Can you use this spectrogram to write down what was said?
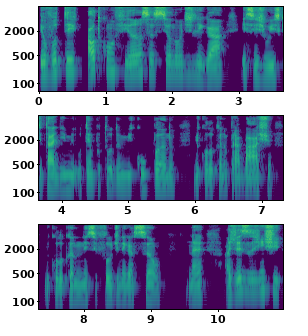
eu vou ter autoconfiança se eu não desligar esse juiz que está ali o tempo todo me culpando, me colocando para baixo, me colocando nesse flow de negação, né? Às vezes a gente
